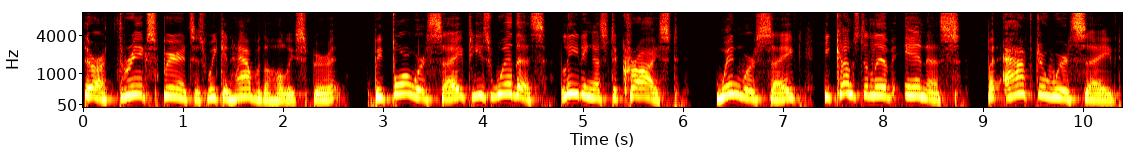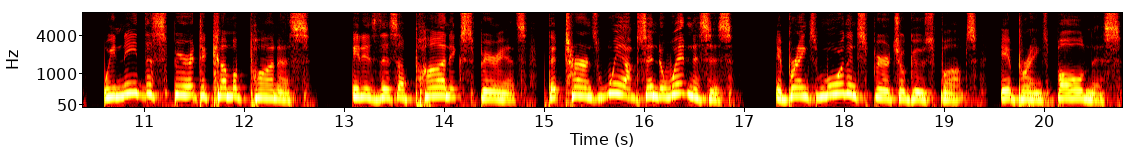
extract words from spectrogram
There are three experiences we can have with the Holy Spirit. Before we're saved, He's with us, leading us to Christ. When we're saved, He comes to live in us. But after we're saved, we need the Spirit to come upon us. It is this upon experience that turns wimps into witnesses. It brings more than spiritual goosebumps. It brings boldness.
